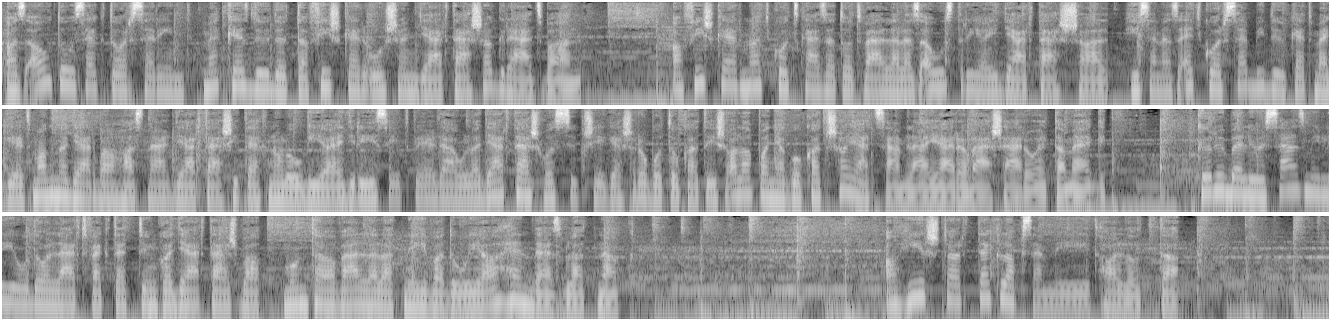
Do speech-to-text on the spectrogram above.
Az autószektor szerint megkezdődött a Fisker Ocean gyártása Grazban. A Fisker nagy kockázatot vállal az ausztriai gyártással, hiszen az egykor szebb időket megélt magnagyárban használt gyártási technológia egy részét például a gyártáshoz szükséges robotokat és alapanyagokat saját számlájára vásárolta meg. Körülbelül 100 millió dollárt fektettünk a gyártásba, mondta a vállalat névadója a Handelsblattnak. A Hírstart tech lapszemléjét hallotta.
